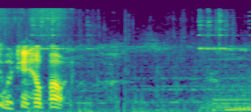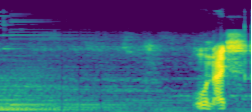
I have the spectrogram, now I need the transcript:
See if we can help out. Oh, nice.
